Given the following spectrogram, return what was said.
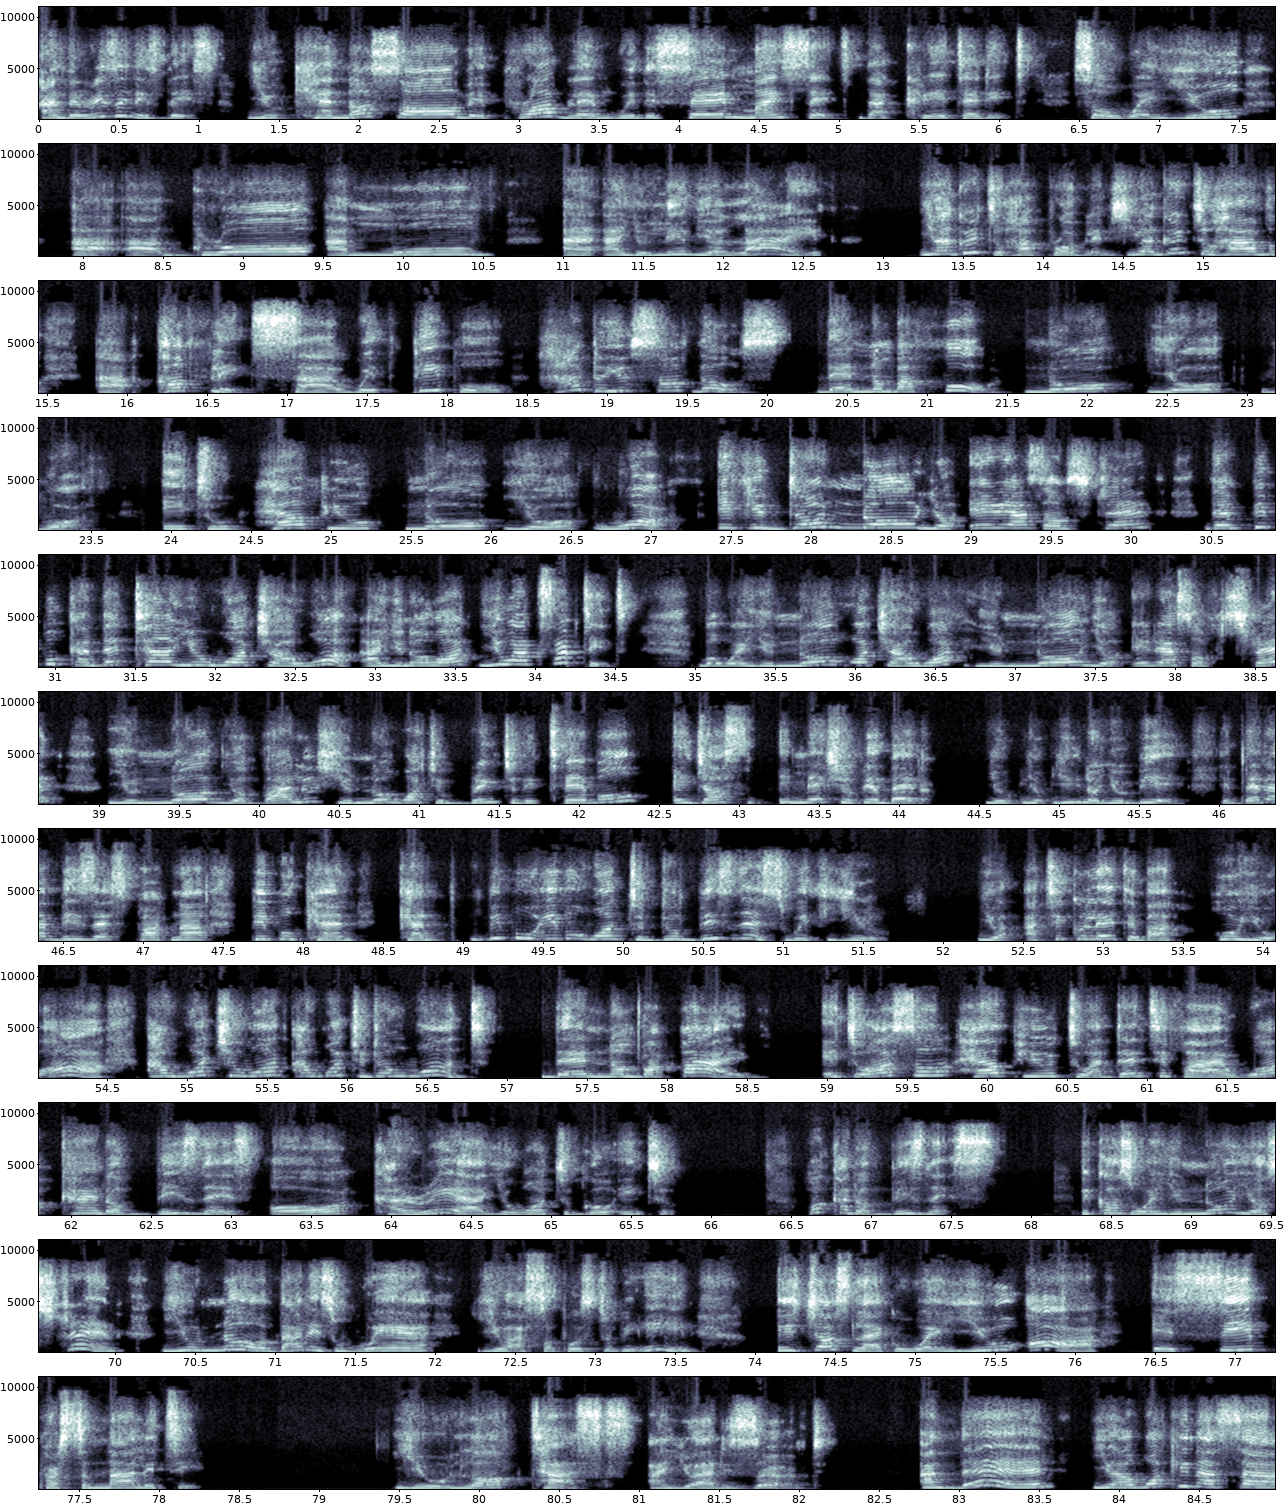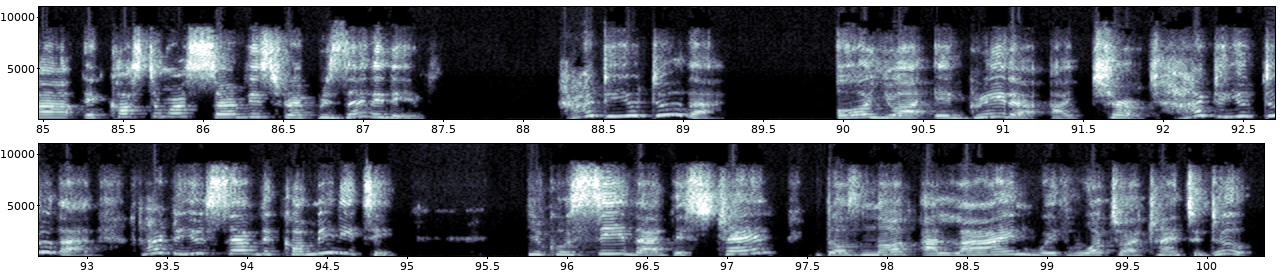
and the reason is this you cannot solve a problem with the same mindset that created it. So, when you uh, uh, grow and move uh, and you live your life, you are going to have problems. You are going to have uh, conflicts uh, with people. How do you solve those? Then, number four, know your worth. It will help you know your worth. If you don't know your areas of strength, then people can then tell you what you are worth. And you know what? You accept it. But when you know what you are worth, you know your areas of strength, you know your values, you know what you bring to the table, it just it makes you feel better. You you you know you'll be a, a better business partner. People can can people even want to do business with you. You articulate about who you are and what you want and what you don't want. Then number five it also help you to identify what kind of business or career you want to go into. What kind of business? Because when you know your strength, you know that is where you are supposed to be in. It's just like when you are a C personality, you love tasks and you are reserved. And then you are working as a, a customer service representative. How do you do that? Or you are a greeter at church. How do you do that? How do you serve the community? You could see that the strength does not align with what you are trying to do.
